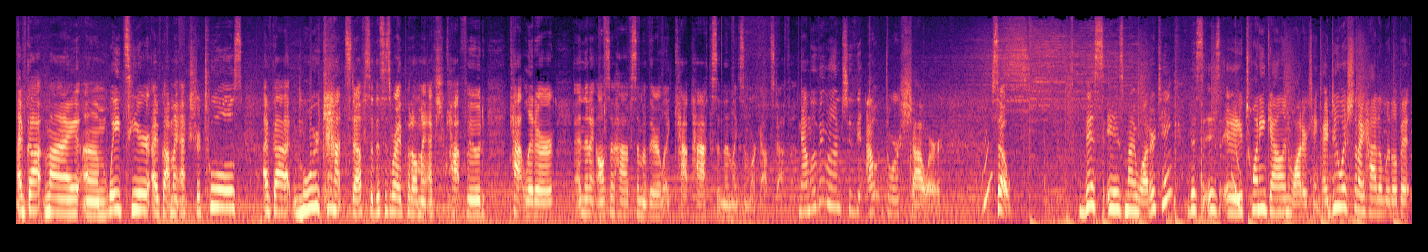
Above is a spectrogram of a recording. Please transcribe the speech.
I've got my um, weights here. I've got my extra tools. I've got more cat stuff. So this is where I put all my extra cat food, cat litter, and then I also have some of their like cat packs and then like some workout stuff. Now moving on to the outdoor shower. So this is my water tank. This is a 20 gallon water tank. I do wish that I had a little bit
